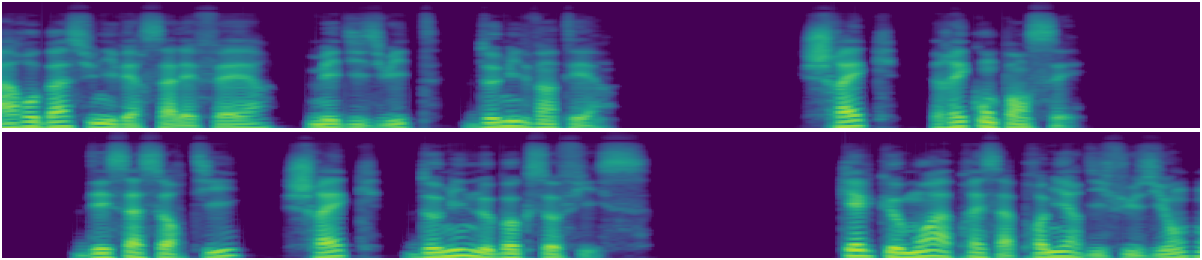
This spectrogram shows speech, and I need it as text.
arrobas Universal FR, mai 18, 2021. Shrek, récompensé. Dès sa sortie, Shrek domine le box-office. Quelques mois après sa première diffusion,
